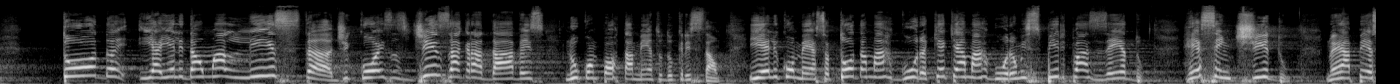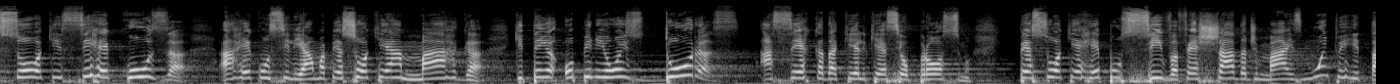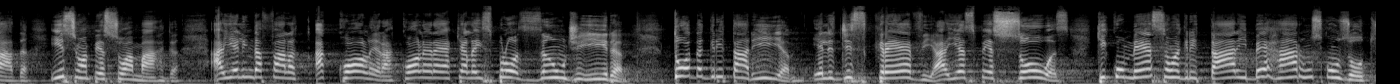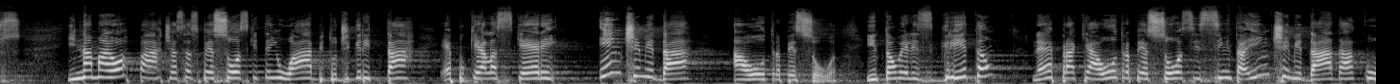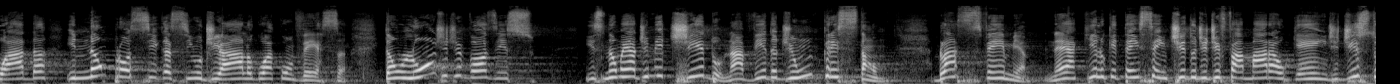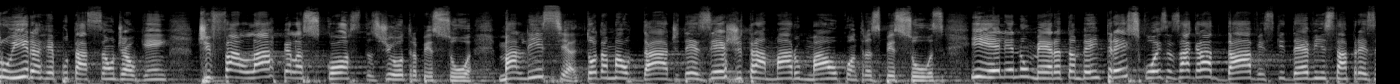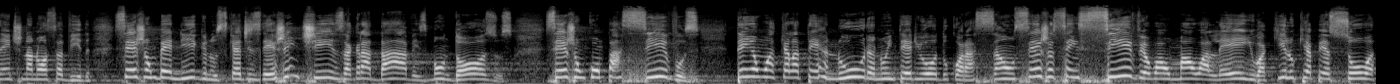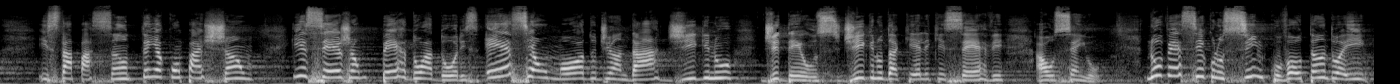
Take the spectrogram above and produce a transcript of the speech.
toda, e aí ele dá uma lista de coisas desagradáveis no comportamento do cristão. E ele começa toda amargura. O que é amargura? Um espírito azedo, ressentido, não é a pessoa que se recusa a reconciliar, uma pessoa que é amarga, que tem opiniões duras acerca daquele que é seu próximo, Pessoa que é repulsiva, fechada demais, muito irritada. Isso é uma pessoa amarga. Aí ele ainda fala a cólera. A cólera é aquela explosão de ira. Toda gritaria. Ele descreve aí as pessoas que começam a gritar e berrar uns com os outros. E na maior parte, essas pessoas que têm o hábito de gritar é porque elas querem intimidar a outra pessoa. Então eles gritam né, para que a outra pessoa se sinta intimidada, acuada e não prossiga assim o diálogo, a conversa. Então, longe de vós isso. Isso não é admitido na vida de um cristão. Blasfêmia, né? Aquilo que tem sentido de difamar alguém, de destruir a reputação de alguém, de falar pelas costas de outra pessoa. Malícia, toda maldade, desejo de tramar o mal contra as pessoas. E ele enumera também três coisas agradáveis que devem estar presentes na nossa vida. Sejam benignos, quer dizer, gentis, agradáveis, bondosos. Sejam compassivos tenham aquela ternura no interior do coração, seja sensível ao mal alheio, aquilo que a pessoa está passando, tenha compaixão e sejam perdoadores. Esse é o modo de andar digno de Deus, digno daquele que serve ao Senhor. No versículo 5, voltando aí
